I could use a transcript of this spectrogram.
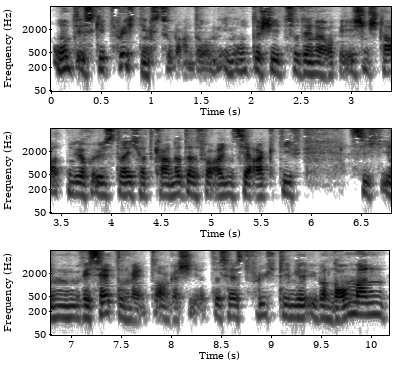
Und es gibt Flüchtlingszuwanderung. Im Unterschied zu den europäischen Staaten wie auch Österreich hat Kanada vor allem sehr aktiv sich im Resettlement engagiert. Das heißt, Flüchtlinge übernommen,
